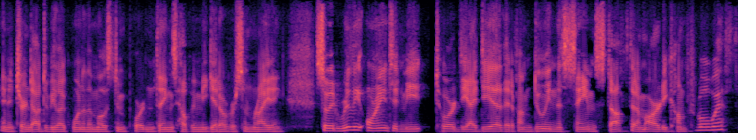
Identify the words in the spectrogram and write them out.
and it turned out to be like one of the most important things helping me get over some writing. So it really oriented me toward the idea that if I'm doing the same stuff that I'm already comfortable with,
